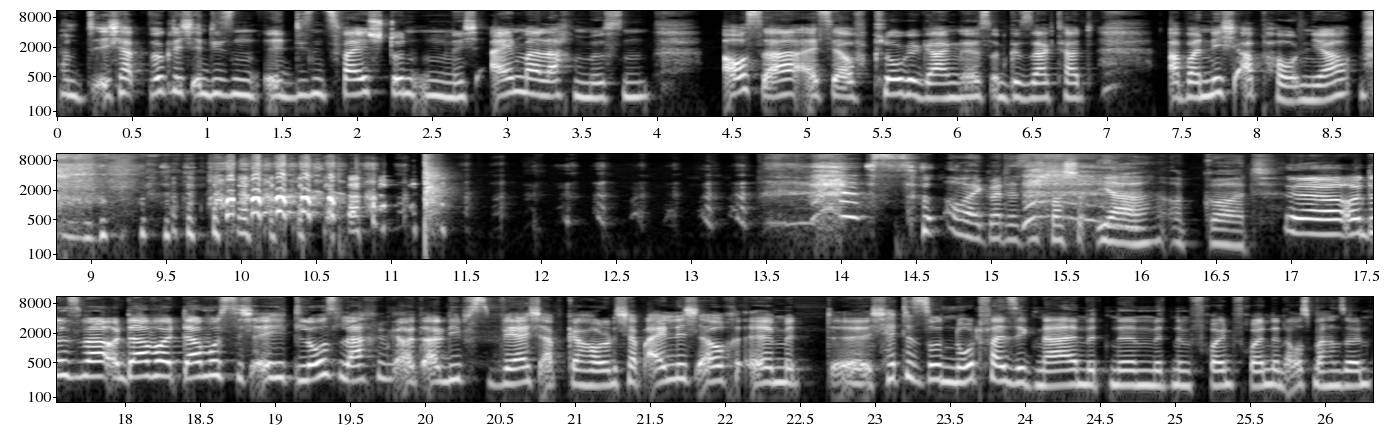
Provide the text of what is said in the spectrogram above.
Und ich habe wirklich in diesen, in diesen zwei Stunden nicht einmal lachen müssen, außer als er auf Klo gegangen ist und gesagt hat, aber nicht abhauen, ja? Oh mein Gott, das ist doch schon. Ja, oh Gott. Ja, und das war, und da wollte, da musste ich echt loslachen und am liebsten wäre ich abgehauen. Und ich habe eigentlich auch äh, mit, äh, ich hätte so ein Notfallsignal mit einem mit einem Freund, Freundin ausmachen sollen.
